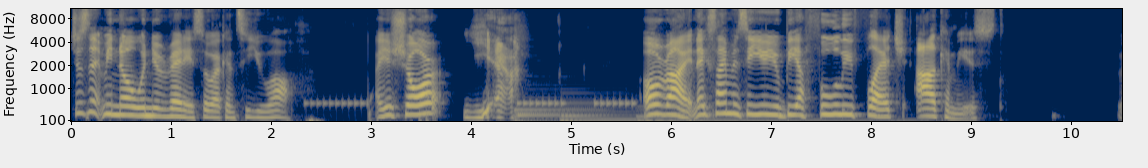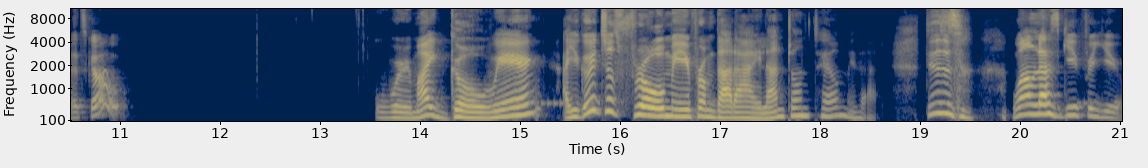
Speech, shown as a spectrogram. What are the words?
Just let me know when you're ready so I can see you off. Are you sure? Yeah. Alright, next time I see you, you'll be a fully fledged alchemist. Let's go. Where am I going? Are you going to just throw me from that island? Don't tell me that. This is one last gift for you.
